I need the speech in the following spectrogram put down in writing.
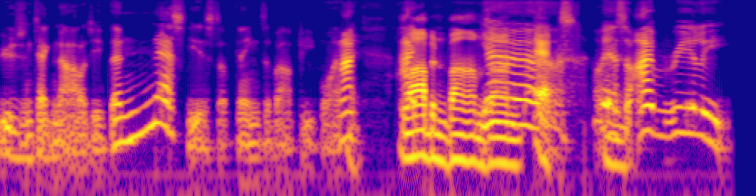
using technology the nastiest of things about people. And I, lobbing bombs yeah. on X. Oh yeah, so I really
